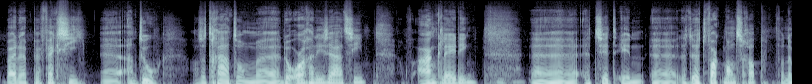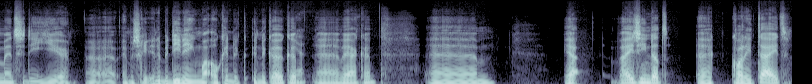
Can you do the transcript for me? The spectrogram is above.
bijna perfectie aan toe. Als het gaat om de organisatie of aankleding. Mm -hmm. het zit in het, het, vakmanschap van de mensen die hier misschien in de bediening, maar ook in de, in de keuken ja. werken. Uh, ja, wij zien dat kwaliteit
